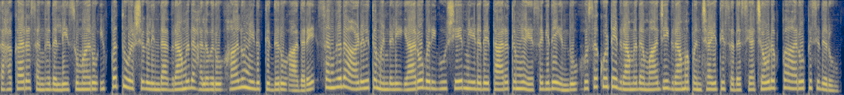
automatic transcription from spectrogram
ಸಹಕಾರ ಸಂಘದಲ್ಲಿ ಸುಮಾರು ಇಪ್ಪತ್ತು ವರ್ಷಗಳಿಂದ ಗ್ರಾಮದ ಹಲವರು ಹಾಲು ನೀಡುತ್ತಿದ್ದರು. ಆದರೆ ಸಂಘದ ಆಡಳಿತ ಮಂಡಳಿ ಯಾರೊಬ್ಬರಿಗೂ ಶೇರ್ ನೀಡದೆ ತಾರತಮ್ಯ ಎಸಗಿದೆ ಎಂದು ಹೊಸಕೋಟೆ ಗ್ರಾಮದ ಮಾಜಿ ಗ್ರಾಮ ಪಂಚಾಯಿತಿ ಸದಸ್ಯ ಚೌಡಪ್ಪ ಆರೋಪಿಸಿದರು.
